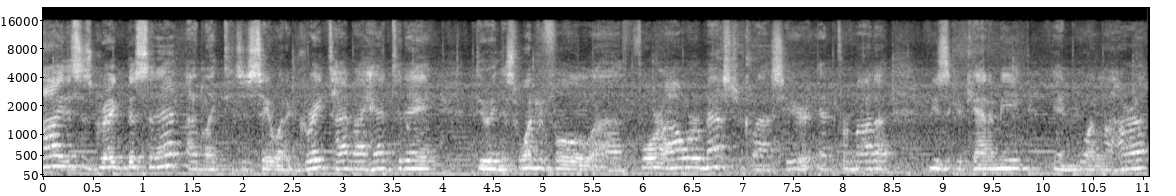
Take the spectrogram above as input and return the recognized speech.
Hi, this is Gregg Bissonette. I'd like to just say what a great time I had today doing this wonderful uh, four-hour masterclass here at Fermatta Music Academy in Guadalajara.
